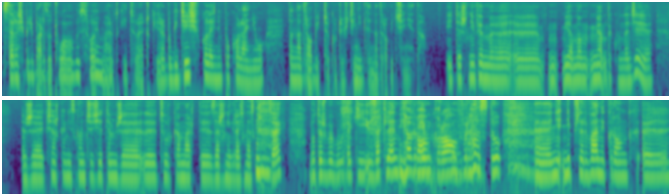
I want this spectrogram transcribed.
stara się być bardzo czuła wobec swojej malutkiej córeczki, żeby gdzieś w kolejnym pokoleniu to nadrobić, czego oczywiście nigdy nadrobić się nie da. I też nie wiem, y, ja mam, miałam taką nadzieję, że książka nie skończy się tym, że y, córka Marty zacznie grać na skrzypcach, bo to już by był taki zaklęty Ja wiem, krąg, krąg. po prostu, e, nie, nieprzerwany krąg e,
